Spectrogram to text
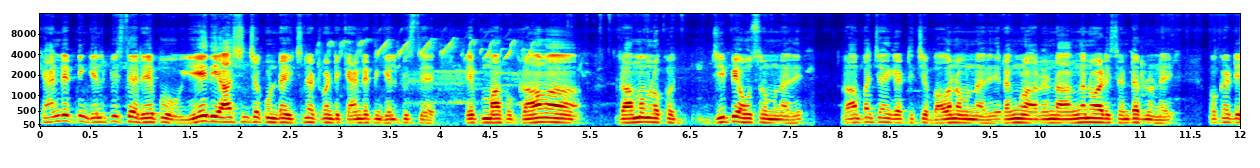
క్యాండిడేట్ని గెలిపిస్తే రేపు ఏది ఆశించకుండా ఇచ్చినటువంటి క్యాండిడేట్ని గెలిపిస్తే రేపు మాకు గ్రామ గ్రామంలో ఒక జీపీ అవసరం ఉన్నది. గ్రామ పంచాయతీ కట్టించే భవనం ఉన్నది. రంగు రెండు అంగన్వాడీ సెంటర్లు ఉన్నాయి. ఒకటి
